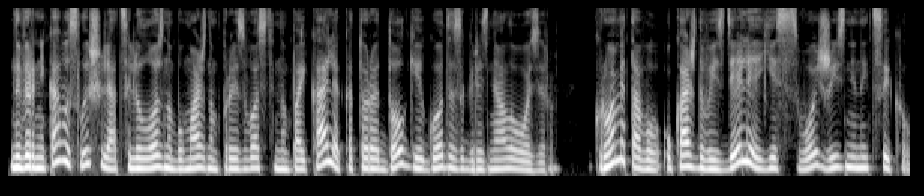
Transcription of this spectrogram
Наверняка вы слышали о целлюлозно-бумажном производстве на Байкале, которое долгие годы загрязняло озеро. Кроме того, у каждого изделия есть свой жизненный цикл.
